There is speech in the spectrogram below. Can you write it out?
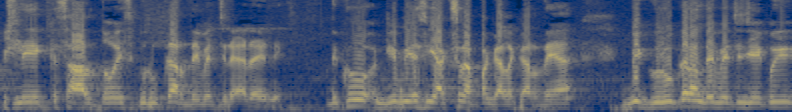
ਪਿਛਲੇ 1 ਸਾਲ ਤੋਂ ਇਸ ਗੁਰੂ ਘਰ ਦੇ ਵਿੱਚ ਰਹਿ ਰਹੇ ਨੇ। ਦੇਖੋ, ਅੱਗੇ ਵੀ ਅਸੀਂ ਅਕਸਰ ਆਪਾਂ ਗੱਲ ਕਰਦੇ ਆਂ ਵੀ ਗੁਰੂ ਘਰਾਂ ਦੇ ਵਿੱਚ ਜੇ ਕੋਈ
